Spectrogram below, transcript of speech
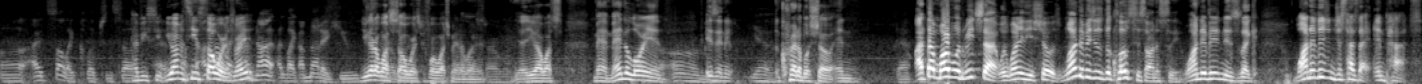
Uh, I saw like clips and stuff. Have you seen- I- you haven't I'm seen not- Star Wars, like- right? I'm not like I'm not a huge. You gotta watch Star Wars before watch I watch Mandalorian. Wars. Yeah, you gotta watch. Man, Mandalorian Um, is an yeah. incredible show, and. I thought Marvel would reach that with one of these shows. WandaVision is the closest, honestly. WandaVision is like, WandaVision just has that impact,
